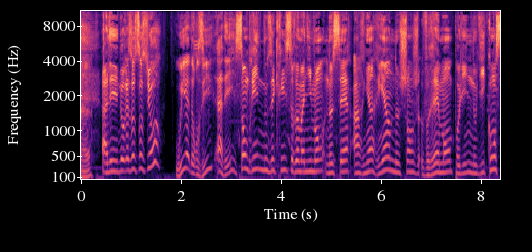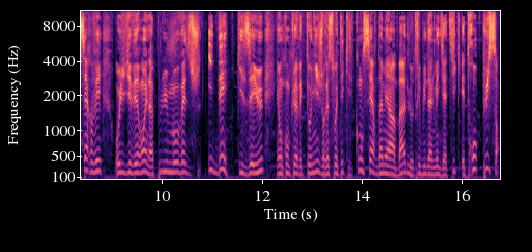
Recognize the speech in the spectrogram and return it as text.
Hein Allez, nos réseaux sociaux? Oui, allons-y. Allez, Sandrine nous écrit ce remaniement ne sert à rien, rien ne change vraiment. Pauline nous dit conserver Olivier Véran est la plus mauvaise idée qu'ils aient eue. Et on conclut avec Tony, j'aurais souhaité qu'il conserve Damien Abad, le tribunal médiatique est trop puissant.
